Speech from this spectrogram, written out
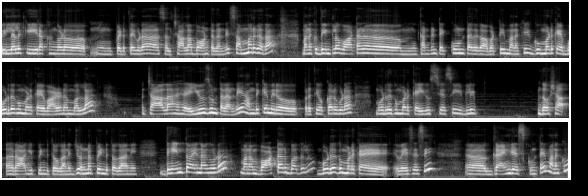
పిల్లలకి ఈ రకం కూడా పెడితే కూడా అసలు చాలా బాగుంటుందండి. సమ్మర్ కదా మనకు దీంట్లో వాటర్ కంటెంట్ ఎక్కువ ఉంటుంది కాబట్టి మనకి గుమ్మడికాయ బూడిద గుమ్మడికాయ వాడడం వల్ల చాలా యూజ్ ఉంటుందండి. అందుకే మీరు ప్రతి ఒక్కరు కూడా బూడిద గుమ్మడికాయ యూజ్ చేసి ఇడ్లీ దోశ రాగి పిండితో కానీ జొన్న పిండితో కానీ దేంతో అయినా కూడా మనం వాటర్ బదులు బుడిద గుమ్మడికాయ వేసేసి గ్రైండ్ చేసుకుంటే మనకు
